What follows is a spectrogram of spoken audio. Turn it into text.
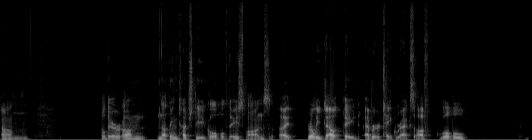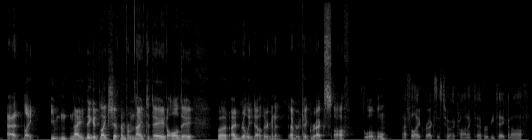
Oh. Mm. Well, there, um, nothing touched the global day spawns. I really doubt they'd ever take Rex off global at like even night. They could like shift them from night to day to all day, but I really doubt they're gonna ever take Rex off global. I feel like Rex is too iconic to ever be taken off.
